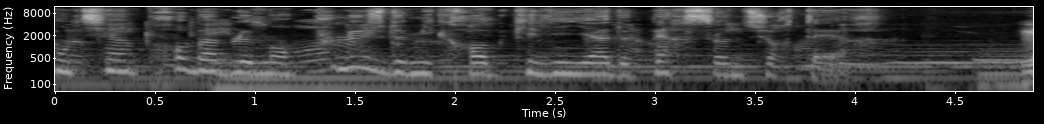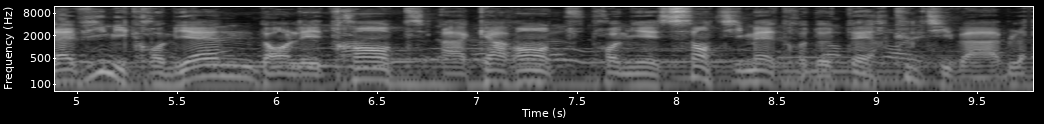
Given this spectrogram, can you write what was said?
contient probablement plus de microbes qu'il n'y a de personnes sur Terre. La vie microbienne, dans les 30 à 40 premiers centimètres de terre cultivable,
